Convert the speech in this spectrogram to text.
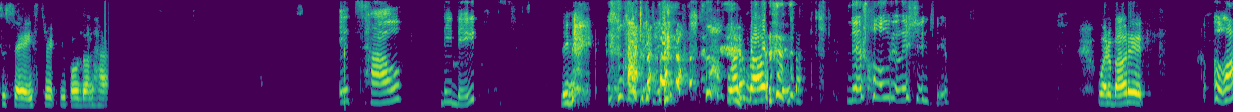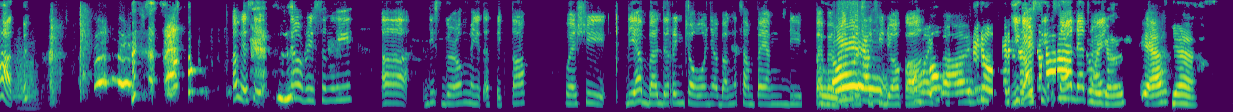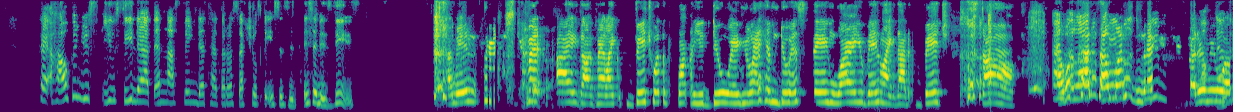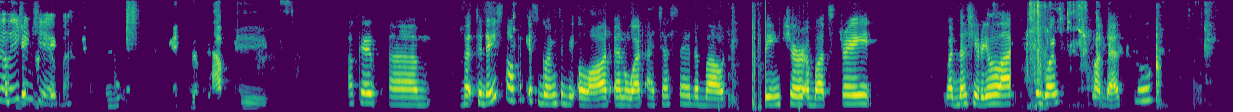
to say straight people don't have? It's how they date. They what about Their whole relationship. what about it? A lot. okay, so now recently, uh, this girl made a TikTok where she dia bothering cowoknya banget sampai yang di PPP Oh, terus di yang- video Oh call. my god! You guys see, saw that, Oh my right? god. Yeah, Yeah. Okay, how can you you see that and not think that heterosexuality is a, is a disease? I mean, But I got my like, bitch, what the fuck are you doing? Let him do his thing. Why are you being like that? Bitch, stop. And would a lot cut of someone's people neck dream better of me that relationship. Make them happy. Okay, um, but today's topic is going to be a lot, and what I just said about being sure about straight, what does she going to talk about that too.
